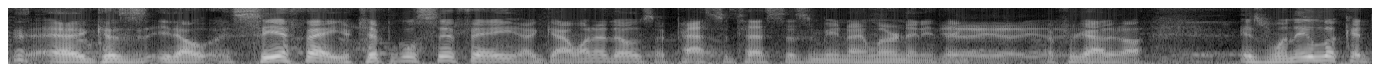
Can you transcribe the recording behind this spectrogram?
because uh, you know, CFA, your typical CFA, I got one of those, I passed the test, doesn't mean I learned anything, yeah, yeah, yeah, I forgot it all, is when they look at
